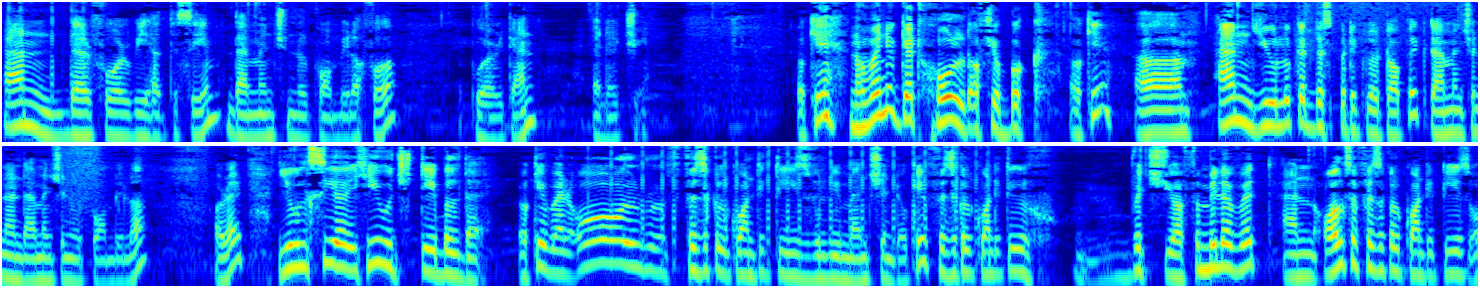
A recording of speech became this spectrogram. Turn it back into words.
and therefore we have the same dimensional formula for work and energy okay now when you get hold of your book okay uh, and you look at this particular topic dimension and dimensional formula all right you will see a huge table there okay where all physical quantities will be mentioned okay physical quantity which you are familiar with and also physical quantities a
